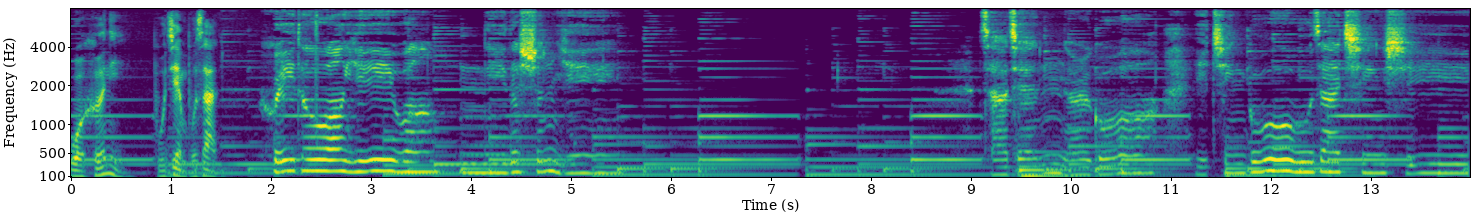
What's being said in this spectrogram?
我和你不见不散。回头望一望你的身影。擦肩而过，已经不再清晰。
